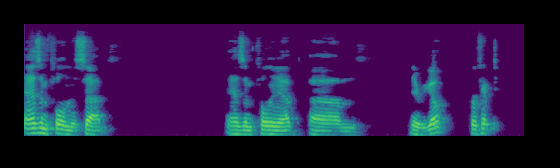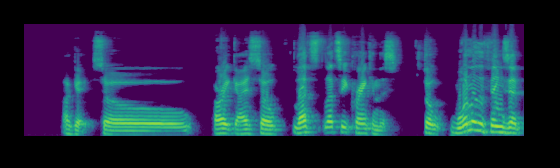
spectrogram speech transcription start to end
as I'm pulling this up, as I'm pulling up, um, there we go. Perfect. Okay, so all right, guys. So let's let's get cranking this. So one of the things that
